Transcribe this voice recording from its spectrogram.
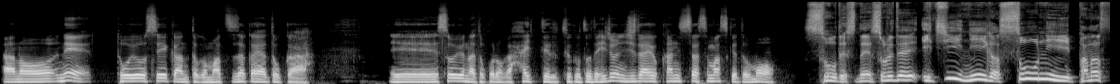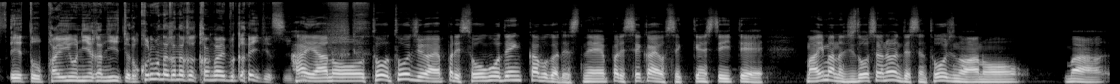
あのね、東洋製缶とか松坂屋とか、えー、そういうようなところが入っているということで非常に時代を感じさせますけども、そうですね。それで1位、2位がソニー、パナス、えっ、ー、と、パイオニアが2位というのは、これもなかなか感慨深いですよね。はい、あの、当時はやっぱり総合電気株がですね、やっぱり世界を席巻していて、まあ今の自動車のようにですね、当時のあの、まあ、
